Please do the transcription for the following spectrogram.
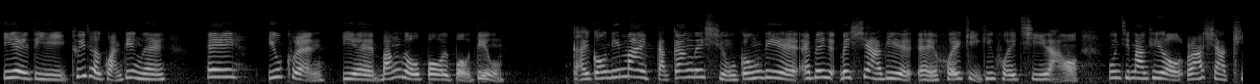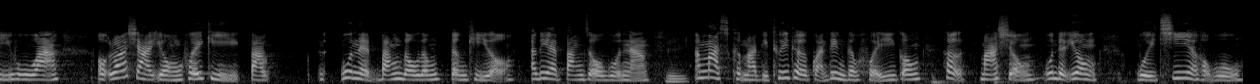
伊会伫 Twitter 观点呢，迄 Ukraine 伊的网络部的部长。伊讲你莫逐工咧想讲你诶，要要写你诶诶飞机去飞机啦哦。阮即摆去互 Russia 欺负啊，哦 Russia 用飞机把阮诶网络拢断去咯，啊你来帮助阮啊。啊马斯克嘛伫 Twitter 管定的回伊讲，好马上阮着用卫星诶服务，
